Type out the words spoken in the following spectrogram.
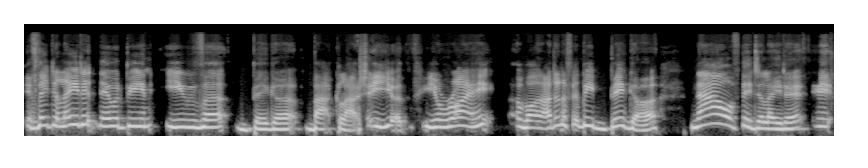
if they delayed it, there would be an even bigger backlash. You, you're right. Well, I don't know if it'd be bigger. Now, if they delayed it, it,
